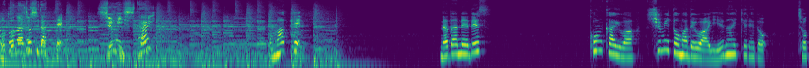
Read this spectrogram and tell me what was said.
大人女子だって趣味したい。おまけ。なだねです。今回は趣味とまでは言えないけれどちょっ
